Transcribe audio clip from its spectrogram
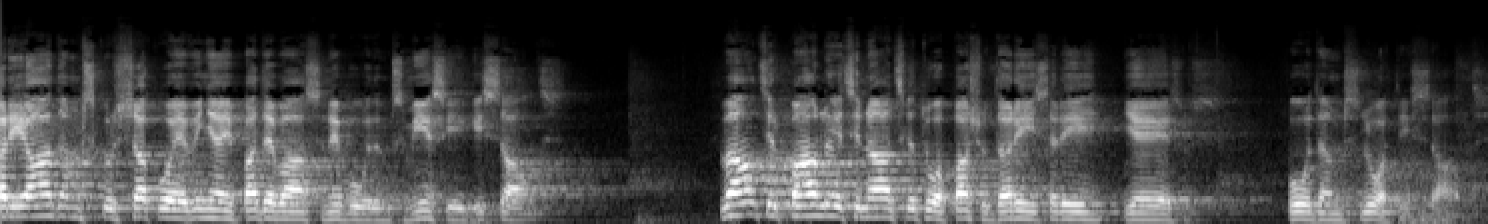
Arī Ādams, kurš sakoja viņai, padevās, nebūdams miesīgi izsalcis. Vēlns ir pārliecināts, ka to pašu darīs arī Jēzus, būdams ļoti izsalcis.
